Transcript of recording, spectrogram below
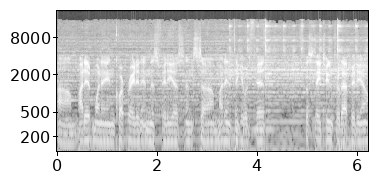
Um, I didn't want to incorporate it in this video since um, I didn't think it would fit. So stay tuned for that video.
